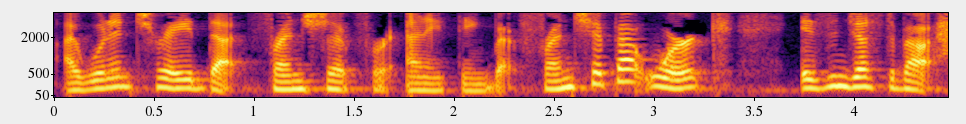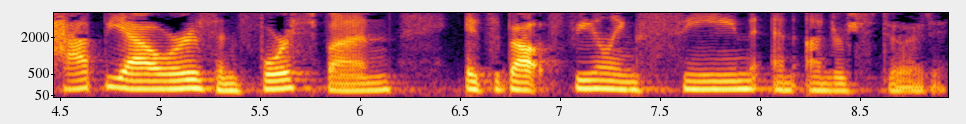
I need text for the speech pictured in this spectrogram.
I wouldn't trade that friendship for anything, but friendship at work isn't just about happy hours and forced fun. It's about feeling seen and understood.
